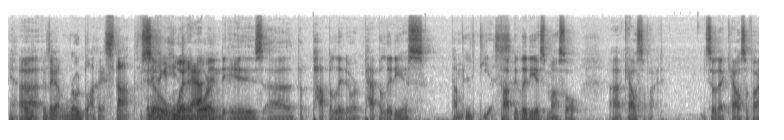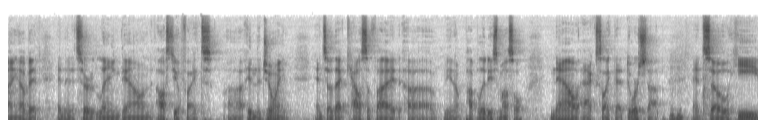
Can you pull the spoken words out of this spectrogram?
Yeah, it Uh, was, it was like a roadblock, like a stop. and So like a what a door. happened is uh, the papillit or papillidius Popliteus. papillidius muscle uh, calcified. So that calcifying of it, and then it started laying down osteophytes uh, in the joint, and so that calcified, uh, you know, papillidius muscle now acts like that doorstop. Mhm. And so he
